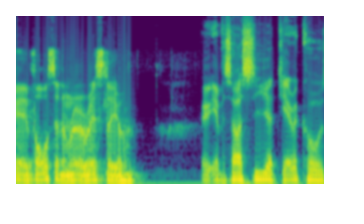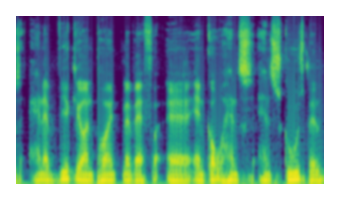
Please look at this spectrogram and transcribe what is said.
øh, fortsætter med at wrestle jo. Øh, jeg vil så også sige, at Jericho, han er virkelig on point med, hvad for, uh, angår hans, hans skuespil.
